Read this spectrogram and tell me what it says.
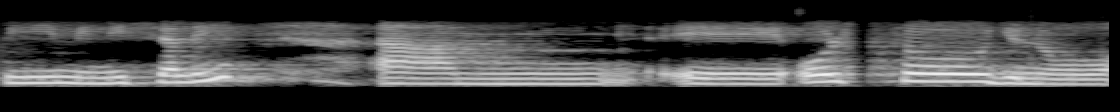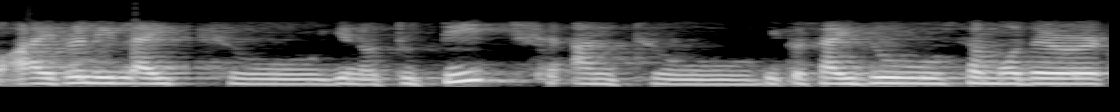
team initially. Um, uh, also, you know, I really like to you know to teach and to because I do some other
